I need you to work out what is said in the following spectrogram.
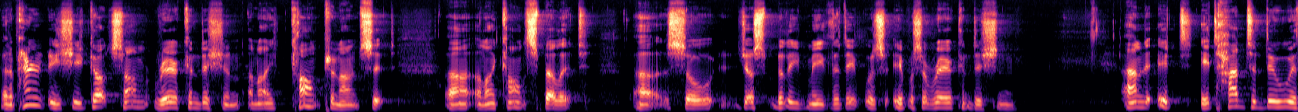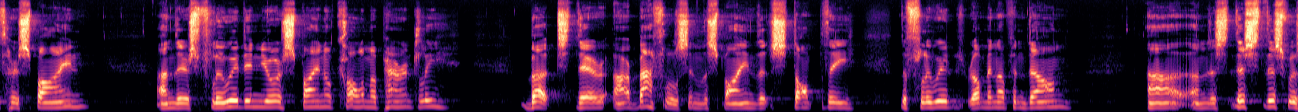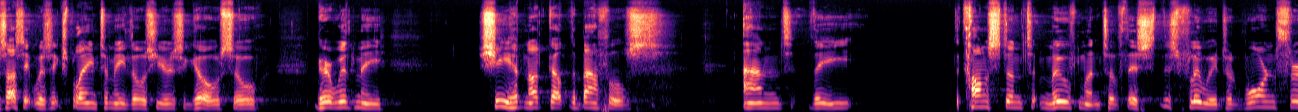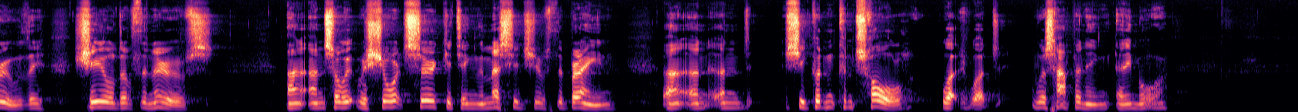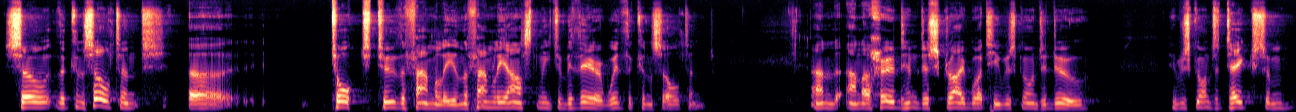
And apparently, she'd got some rare condition, and I can't pronounce it, uh, and I can't spell it. Uh, so just believe me that it was, it was a rare condition. And it, it had to do with her spine, and there's fluid in your spinal column, apparently. But there are baffles in the spine that stop the, the fluid rubbing up and down. Uh, and this, this, this was as it was explained to me those years ago, so bear with me. She had not got the baffles, and the, the constant movement of this, this fluid had worn through the shield of the nerves. And, and so it was short circuiting the message of the brain, uh, and, and she couldn't control what, what was happening anymore. So the consultant uh, talked to the family, and the family asked me to be there with the consultant. And, and I heard him describe what he was going to do. He was going to take some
